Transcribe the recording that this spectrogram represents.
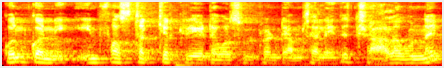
కొన్ని కొన్ని ఇన్ఫ్రాస్ట్రక్చర్ క్రియేట్ అవ్వాల్సినటువంటి అంశాలు అయితే చాలా ఉన్నాయి.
